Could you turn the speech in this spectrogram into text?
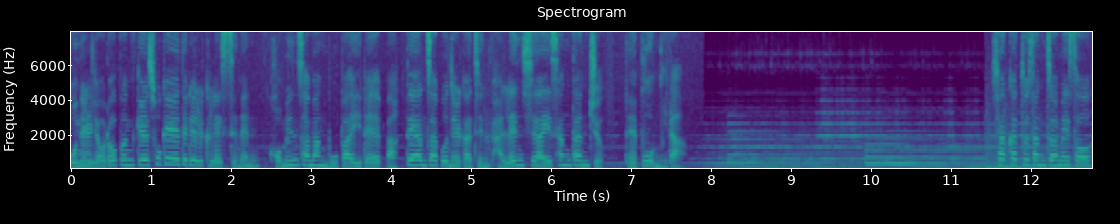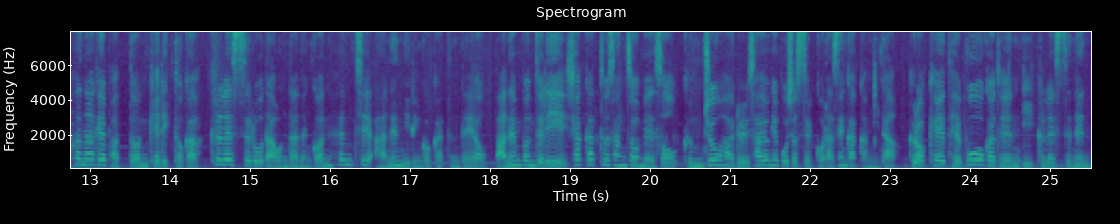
오늘 여러분께 소개해드릴 클래스는 검은사막 모바일의 막대한 자본을 가진 발렌시아의 상단주 대부호입니다. 샤카투 상점에서 흔하게 봤던 캐릭터가 클래스로 나온다는 건 흔치 않은 일인 것 같은데요. 많은 분들이 샤카투 상점에서 금주화를 사용해 보셨을 거라 생각합니다. 그렇게 대부호가 된 이 클래스는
